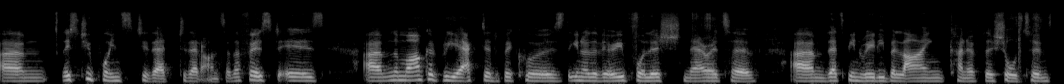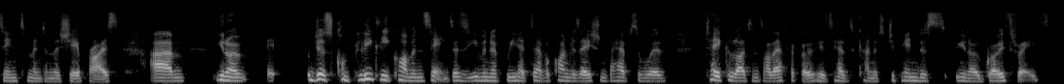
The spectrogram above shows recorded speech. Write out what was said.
um, there's two points to that to that answer. The first is um, the market reacted because you know the very bullish narrative um, that's been really belying kind of the short-term sentiment and the share price. Um, you know, just completely common sense. As even if we had to have a conversation, perhaps with Takealot in South Africa, who's had kind of stupendous, you know, growth rates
